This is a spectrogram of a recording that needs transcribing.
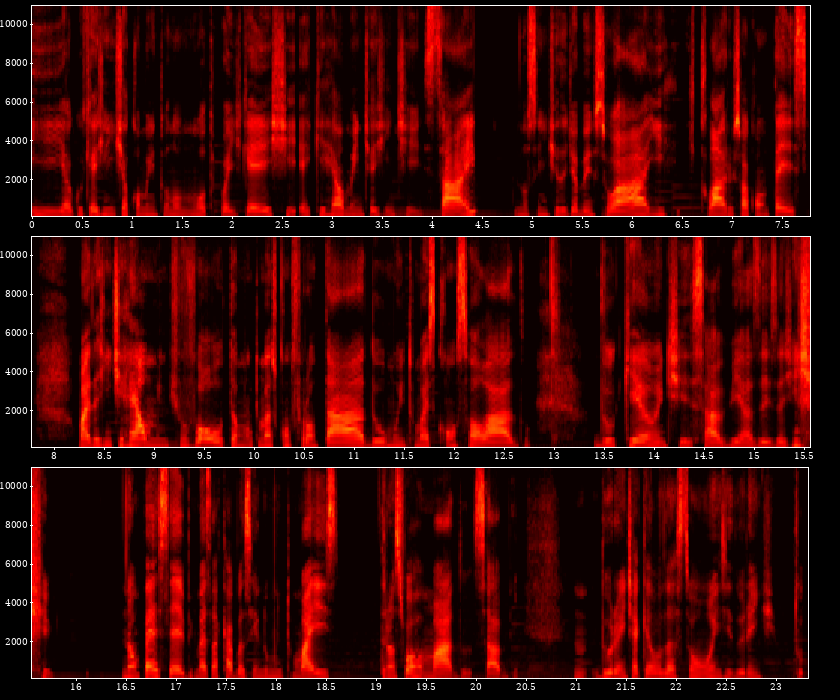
E algo que a gente já comentou no outro podcast é que realmente a gente sai no sentido de abençoar, e, e, claro, isso acontece, mas a gente realmente volta muito mais confrontado, muito mais consolado do que antes, sabe? Às vezes a gente não percebe, mas acaba sendo muito mais transformado, sabe? Durante aquelas ações e durante tudo,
